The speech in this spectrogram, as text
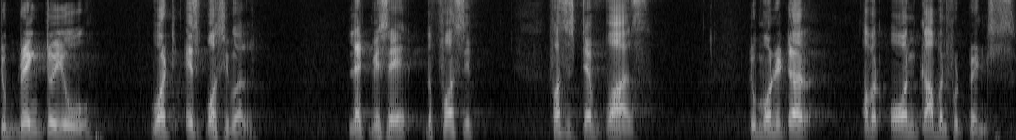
to bring to you what is possible, let me say, the first, first step was to monitor our own carbon footprints.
